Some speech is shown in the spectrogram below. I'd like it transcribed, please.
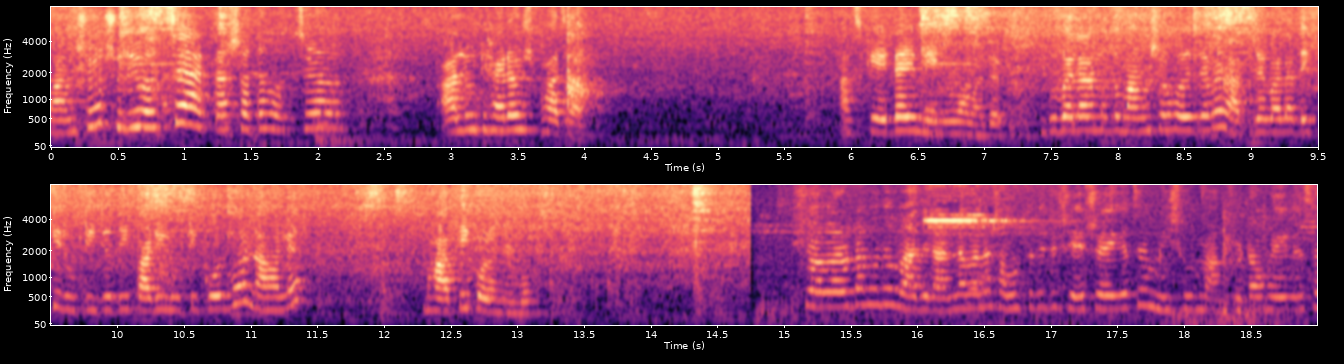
মাংস শুরু হচ্ছে, আর তার সাথে হচ্ছে আলু, ঢেঁড়স ভাজা। আজকে এটাই মেনু আমাদের। দুবেলার মতো মাংস হয়ে যাবে, রাত্রেবেলা দেখি রুটি যদি পারি রুটি করব না হলে ভাতই করে নেব। একশো এগারোটার মতো বাজে, রান্নাবান্না সমস্ত কিছু শেষ হয়ে গেছে, মিশুর মাংসটাও হয়ে গেছে,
